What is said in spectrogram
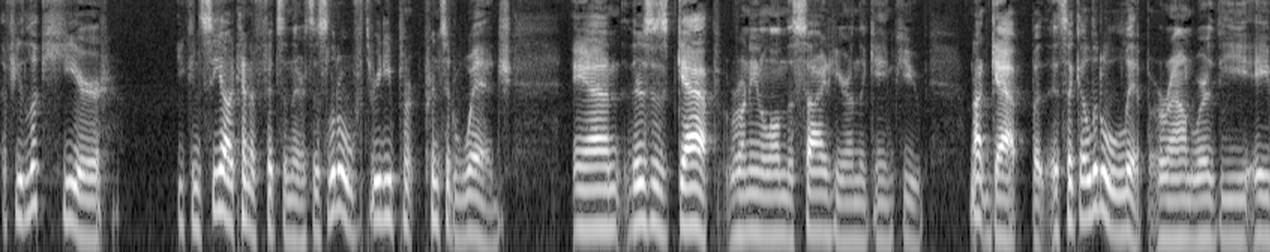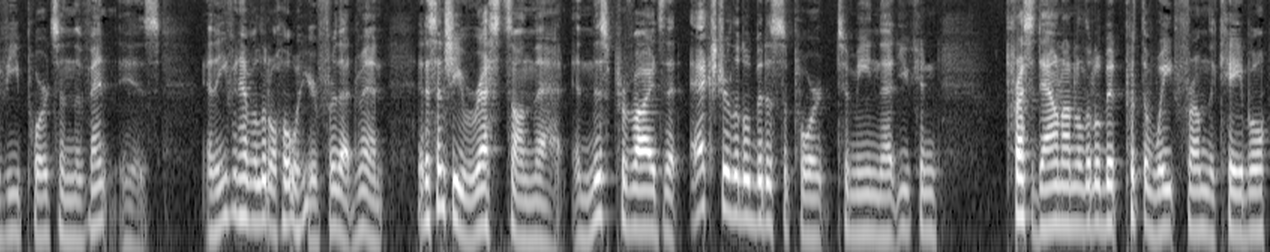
if you look here, you can see how it kind of fits in there. It's this little 3D pr- printed wedge, and there's this gap running along the side here on the GameCube not gap, but it's like a little lip around where the AV ports and the vent is. And they even have a little hole here for that vent. It essentially rests on that. And this provides that extra little bit of support to mean that you can press down on a little bit, put the weight from the cable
